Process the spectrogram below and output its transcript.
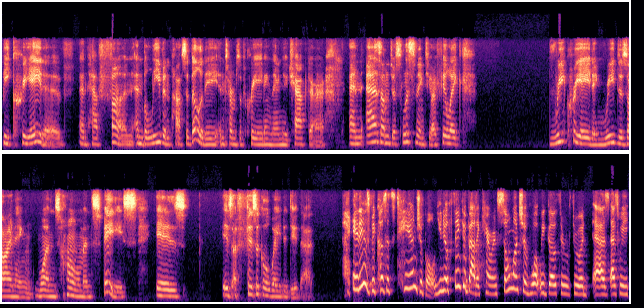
be creative and have fun and believe in possibility in terms of creating their new chapter. And as I'm just listening to you, I feel like recreating, redesigning one's home and space is is a physical way to do that. It is because it's tangible. You know, think about it, Karen. So much of what we go through through a, as as we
